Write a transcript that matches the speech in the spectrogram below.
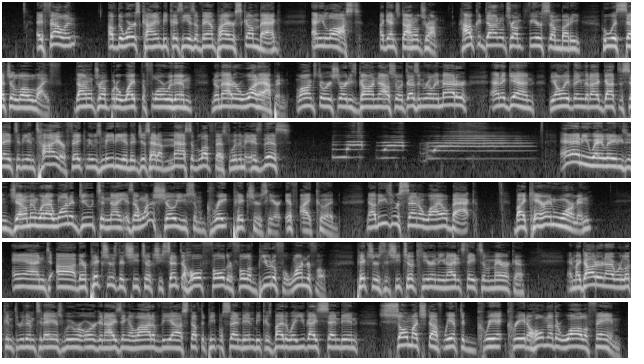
a felon of the worst kind because he is a vampire scumbag, and he lost against Donald Trump. How could Donald Trump fear somebody who was such a low life? Donald Trump would have wiped the floor with him no matter what happened. Long story short, he's gone now, so it doesn't really matter. And again, the only thing that I've got to say to the entire fake news media that just had a massive love fest with him is this. Anyway, ladies and gentlemen, what I want to do tonight is I want to show you some great pictures here, if I could. Now, these were sent a while back by Karen Warman, and uh, they're pictures that she took. She sent a whole folder full of beautiful, wonderful pictures that she took here in the United States of America and my daughter and I were looking through them today as we were organizing a lot of the uh, stuff that people send in. Because, by the way, you guys send in so much stuff. We have to create, create a whole nother wall of fame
